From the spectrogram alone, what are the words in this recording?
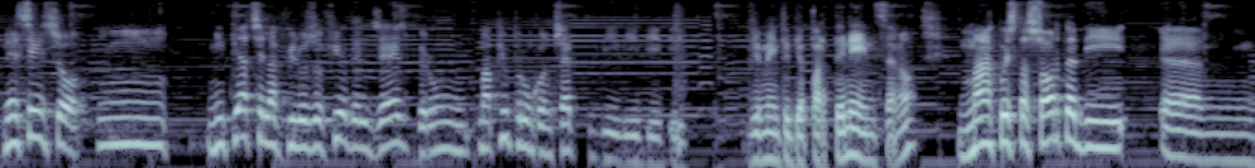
Nel senso, mh, mm, mi piace la filosofia del jazz, un, ma più per un concetto di, di, di, di ovviamente di appartenenza, no? ma questa sorta di, ehm,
